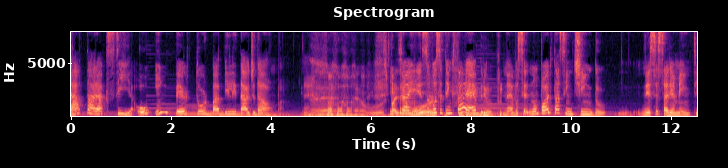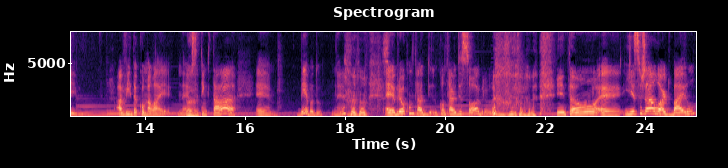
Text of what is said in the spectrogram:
a ataraxia ou imperturbabilidade da alma. Né? É, é, os e para isso você tem que estar tá ébrio, né? Você não pode estar tá sentindo necessariamente a vida como ela é, né? Uhum. Você tem que estar tá, é, bêbado, né? Ébrio ao contrário, contrário de sóbrio. então, é, e isso já Lord Byron,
